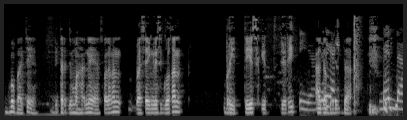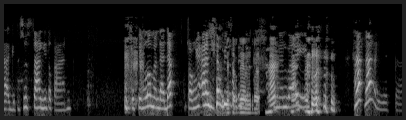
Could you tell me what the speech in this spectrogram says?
gue baca ya di terjemahannya ya. Soalnya kan bahasa Inggris gue kan British gitu. Jadi iya agak jadi beda. beda gitu susah gitu kan kuping lo mendadak congean ya bisa enggak, Hah? dengan Hah? baik Hah? gitu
